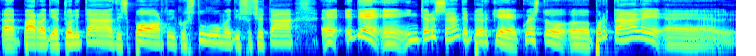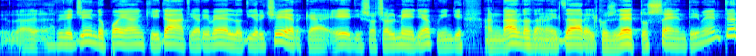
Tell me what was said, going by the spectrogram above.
eh, parla di attualità, di sport, di costume, di società eh, ed è interessante perché questo eh, portale, eh, rileggendo poi anche i dati a livello di ricerca e di social media, quindi andando ad analizzare il cosiddetto sentiment,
